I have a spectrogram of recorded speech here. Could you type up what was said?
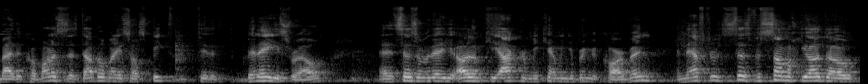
by the Korbanos says, Dabel Bnei Yisrael, speak to the Bnei Israel. And it says over there, Adam Kiyakr Mikem when you bring a carbon. And afterwards it says, V'samach Yado,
